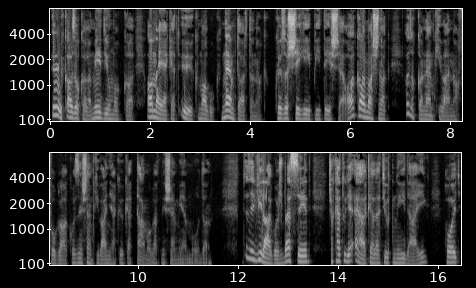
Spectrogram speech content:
Ők azokkal a médiumokkal, amelyeket ők maguk nem tartanak közösségépítésre alkalmasnak, azokkal nem kívánnak foglalkozni, és nem kívánják őket támogatni semmilyen módon. Ez egy világos beszéd, csak hát ugye el kellett jutni idáig, hogy,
